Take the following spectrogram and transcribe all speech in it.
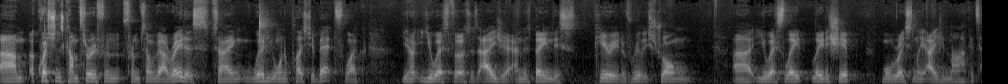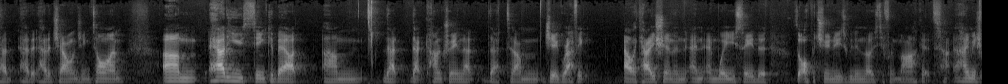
Um, a question's come through from, from some of our readers saying, where do you want to place your bets? Like, you know, US versus Asia. And there's been this period of really strong uh, US lead, leadership. More recently, Asian markets had, had, had a challenging time. Um, how do you think about um, that, that country and that, that um, geographic allocation and, and, and where you see the, the opportunities within those different markets? Hamish,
